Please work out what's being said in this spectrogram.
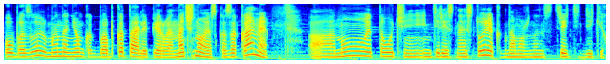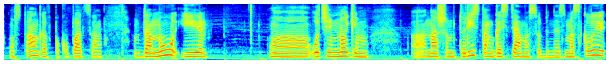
об Азове, мы на нем как бы обкатали первое ночное с казаками. А, ну, это очень интересная история, когда можно встретить диких мустангов, покупаться в Дону. И э, очень многим а, нашим туристам, гостям, особенно из Москвы,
